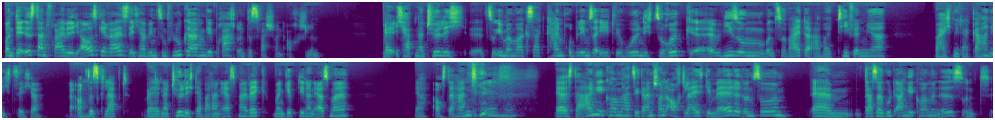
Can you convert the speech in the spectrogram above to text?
Und der ist dann freiwillig ausgereist. Ich habe ihn zum Flughafen gebracht und das war schon auch schlimm. Weil Ich habe natürlich äh, zu ihm immer gesagt, kein Problem, Said, wir holen dich zurück, äh, Visum und so weiter. Aber tief in mir war ich mir da gar nicht sicher, ob das klappt. Weil natürlich, der war dann erstmal weg. Man gibt ihn dann erstmal ja aus der Hand. Mhm. Er ist da angekommen, hat sich dann schon auch gleich gemeldet und so, ähm, dass er gut angekommen ist und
